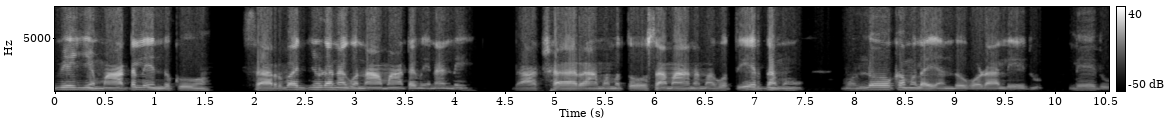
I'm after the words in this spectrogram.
వెయ్యి మాటలు ఎందుకు సర్వజ్ఞుడనగు నా మాట వినండి. ద్రాక్షారామముతో సమానమగు తీర్థము ముల్లోకముల యందు కూడా లేదు లేదు.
